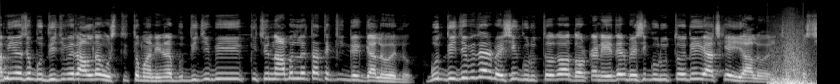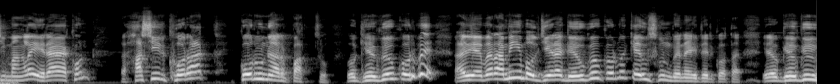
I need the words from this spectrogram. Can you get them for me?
আমি হচ্ছে বুদ্ধিজীবীর আলাদা অস্তিত্ব মানি না। বুদ্ধিজীবী কিছু না বললে তাতে কি গেল এলো? বুদ্ধিজীবীদের বেশি গুরুত্ব দেওয়া দরকার নেই। এদের বেশি গুরুত্ব দিয়েই আজকে এই আলো হয়েছে। পশ্চিমবাংলায় এরা এখন হাসির খোরাক, করুণার পাত্র। ও ঘেউ ঘেউ করবে? এবার আমিই বলছি, এরা ঘেউ ঘেউ করবে, কেউ শুনবে না এদের কথা। এরা ঘেউ ঘেউ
